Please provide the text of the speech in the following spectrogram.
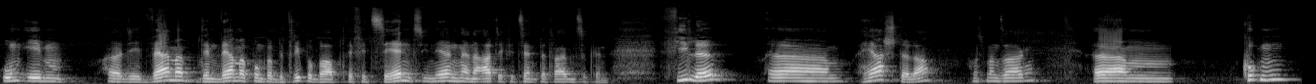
um eben äh, die Wärme, den Wärmepumpebetrieb überhaupt effizient, in irgendeiner Art effizient betreiben zu können. Viele ähm, Hersteller, muss man sagen, ähm, gucken,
